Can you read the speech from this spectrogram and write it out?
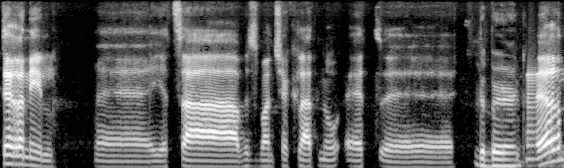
טרניל uh, יצא בזמן שהקלטנו את The Burn. ברן.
